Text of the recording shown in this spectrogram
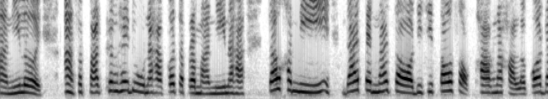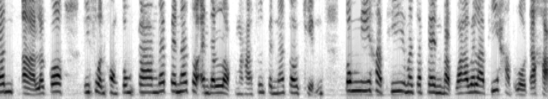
อ่านี่เลยอะสตาร์ทเครื่องให้ดูนะคะ ก็จะประมาณนี้นะคะ เจ้าคันนี้ได้เป็นหน้าจอดิจิตอลสองข้างนะคะ แล้วก็ด้านอ่าแล้วก็ในส่วนของตรงกลางได้เป็นหน้าจอ a n a l o g นะคะ ซึ่งเป็นหน้าจอเข็ม ตรงนี้ค่ะพี่มันจะเป็นแบบว่าเวลาพี่ขับรถอะค่ะ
